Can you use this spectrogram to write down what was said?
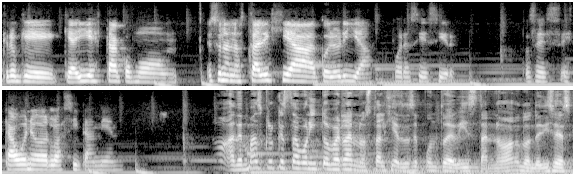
creo que, que ahí está como, es una nostalgia coloría, por así decir. Entonces está bueno verlo así también además creo que está bonito ver la nostalgia desde ese punto de vista, ¿no? Donde dices,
